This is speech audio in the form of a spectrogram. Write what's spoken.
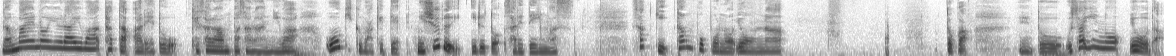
名前の由来は多々あれどケサランパサランには大きく分けて2種類いるとされています。さっきタンポポのようなとか、えーと、ウサギのようだ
